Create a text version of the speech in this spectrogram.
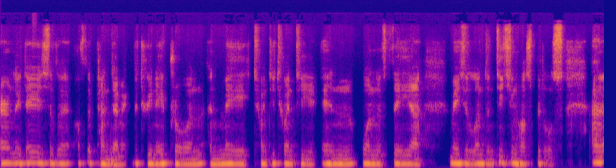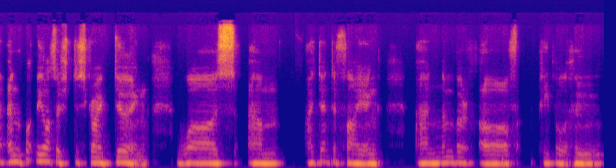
early days of the of the pandemic between April and, and May 2020 in one of the uh, major London teaching hospitals. Uh, and what the authors described doing was um, identifying a number of people who,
